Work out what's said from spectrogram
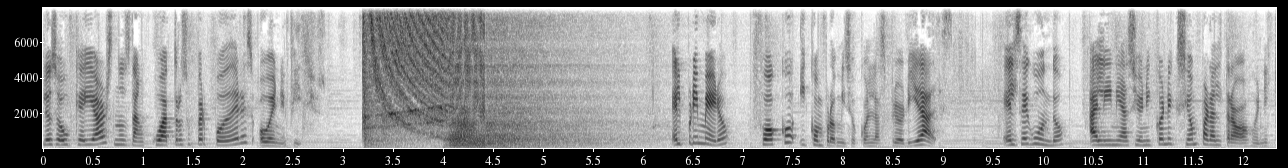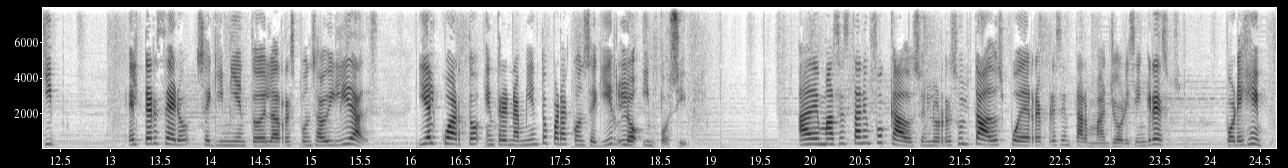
los OKRs nos dan cuatro superpoderes o beneficios. El primero, foco y compromiso con las prioridades. El segundo, alineación y conexión para el trabajo en equipo. El tercero, seguimiento de las responsabilidades. Y el cuarto, entrenamiento para conseguir lo imposible. Además, estar enfocados en los resultados puede representar mayores ingresos. Por ejemplo,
